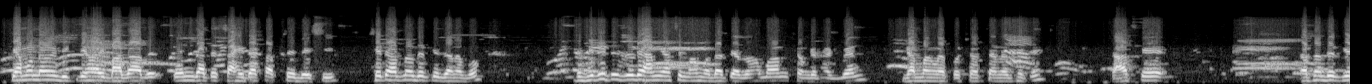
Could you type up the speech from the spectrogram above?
কেমন দামে বিক্রি হয় বাজার কোন জাতের চাহিদা সবচেয়ে বেশি সেটা আপনাদেরকে জানাব। ভিডিওটি জুড়ে আমি আছি মোহাম্মদ আতিয়ার রহমান সঙ্গে থাকবেন গ্রাম বাংলা প্রচার চ্যানেল থেকে। আজকে আপনাদেরকে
